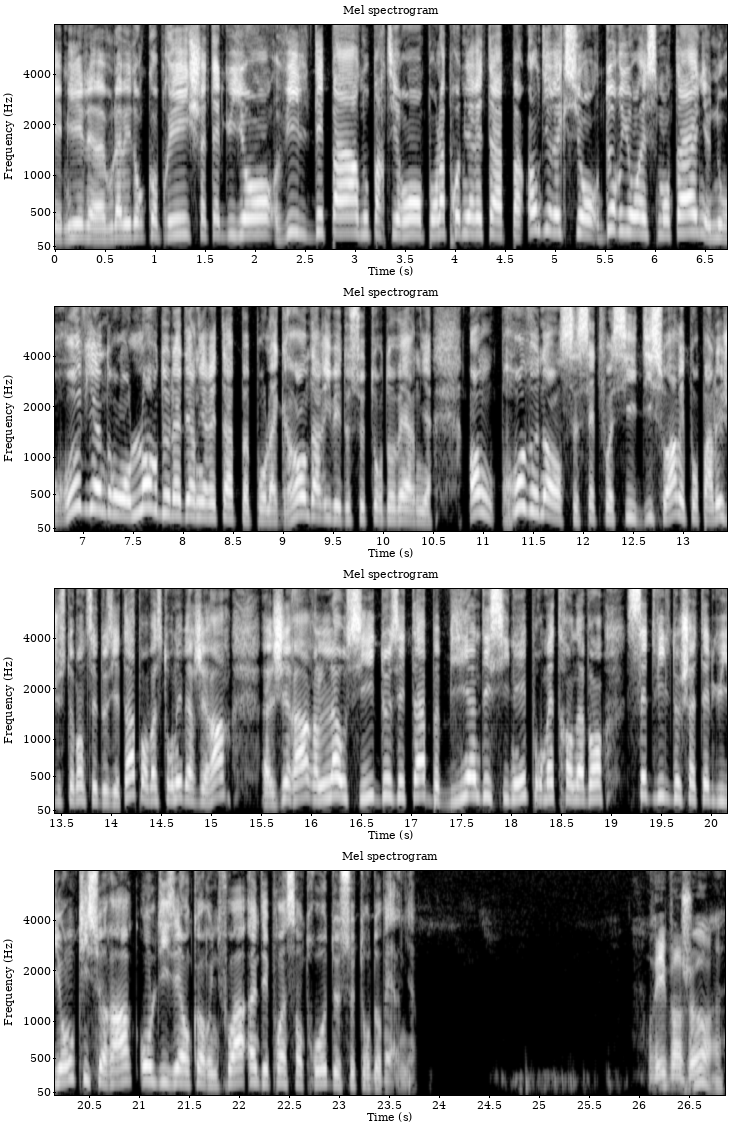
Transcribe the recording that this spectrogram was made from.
Émile. Vous l'avez donc compris, Châtel-Guyon, ville départ. Nous partirons pour la première étape en direction d'Orion-S-Montagne. Nous reviendrons lors de la dernière étape pour la grande arrivée de ce Tour d'Auvergne en provenance cette fois-ci d'Issoire. Et pour parler justement de ces deux étapes, on va se tourner vers Gérard. Euh, Gérard, là aussi, deux étapes bien dessinées pour mettre en avant cette ville de Châtel-Guyon qui sera, on le disait encore une fois, un des points centraux de ce Tour d'Auvergne. Oui, bonjour.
